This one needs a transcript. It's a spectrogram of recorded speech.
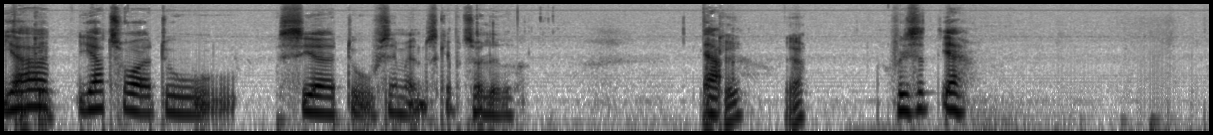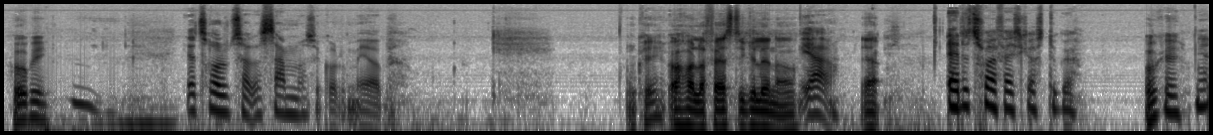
Jeg, Okay. okay. jeg tror, at du siger, at du simpelthen skal på toilettet. Ja. Okay. Fordi så, ja, HB. Jeg tror, du tager dig sammen, og så går du med op. Okay. Og holder fast i kalenderet. Ja. Ja, det tror jeg faktisk også, du gør. Okay. Ja.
